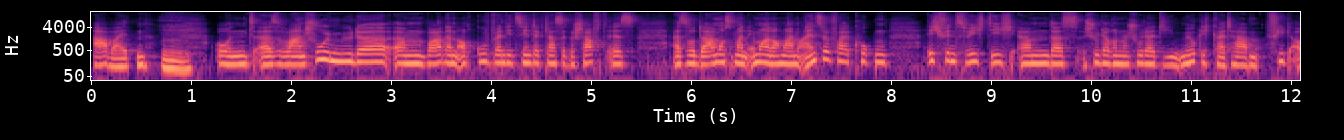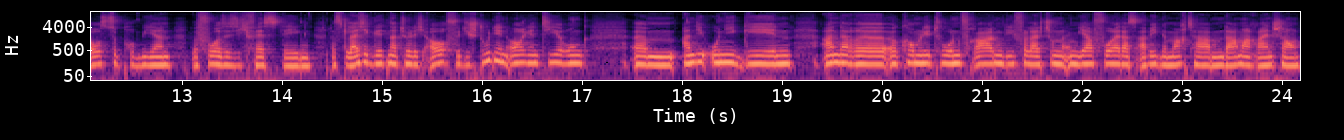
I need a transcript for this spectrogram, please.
arbeiten. Mhm. Und also waren schulmüde, ähm, war dann auch gut, wenn die zehnte Klasse geschafft ist. Also da muss man immer noch mal im Einzelfall gucken. Ich finde es wichtig, ähm, dass Schülerinnen und Schüler die Möglichkeit haben, viel auszuprobieren, bevor sie sich festlegen. Das gleiche gilt natürlich auch für die Studienorientierung, ähm, an die Uni gehen, andere äh, Kommilitonen fragen, die vielleicht schon im Jahr vorher das Abi gemacht haben, da mal reinschauen.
